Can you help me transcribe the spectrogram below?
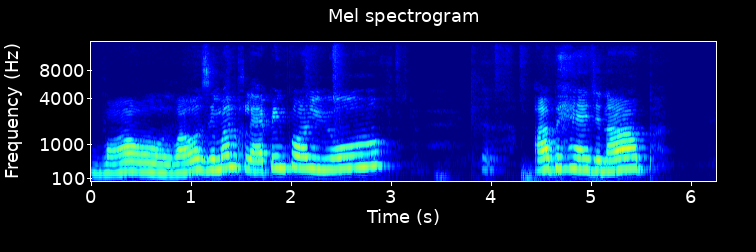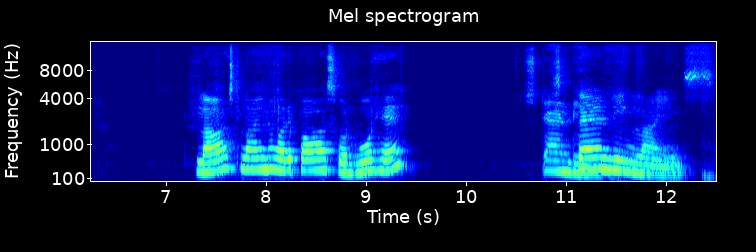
wow wow Jimal clapping for you अब है जनाब लास्ट लाइन हमारे पास और वो है स्टैंडिंग लाइंस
